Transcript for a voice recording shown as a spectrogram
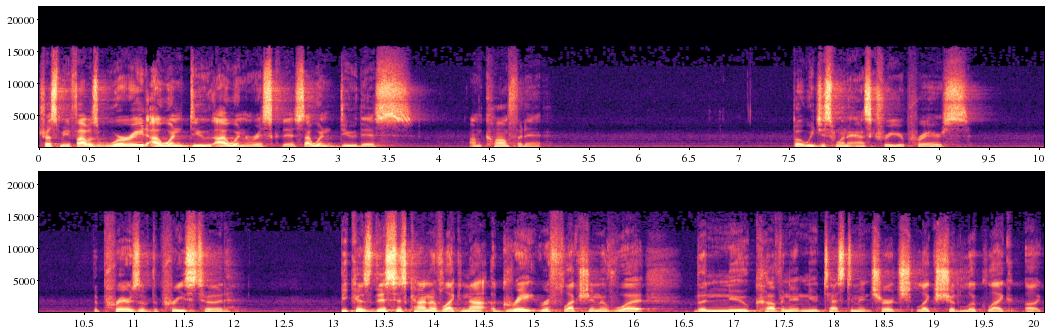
Trust me, if I was worried, I wouldn't do I wouldn't risk this. I wouldn't do this. I'm confident. But we just want to ask for your prayers. The prayers of the priesthood. Because this is kind of like not a great reflection of what the new covenant new testament church like should look like like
